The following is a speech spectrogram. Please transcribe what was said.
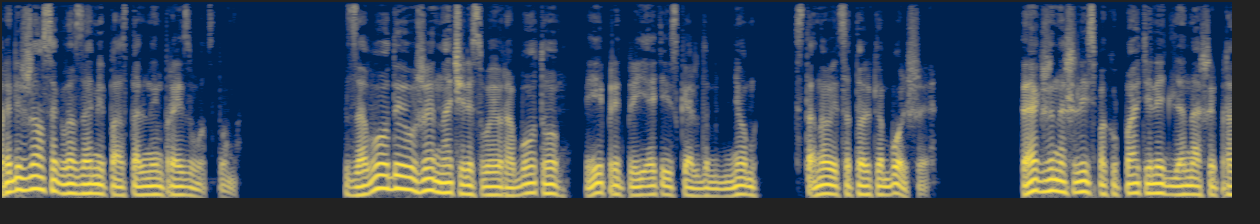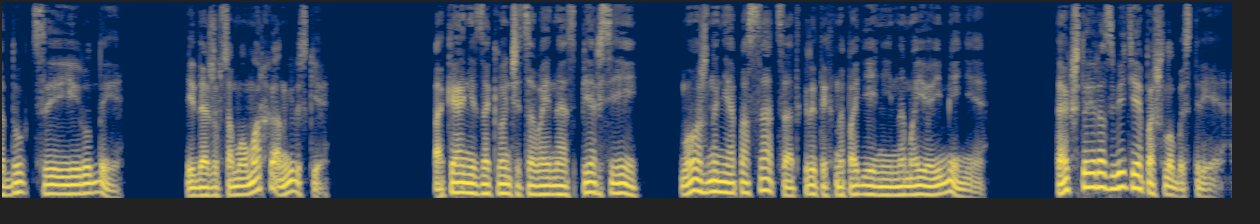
пробежался глазами по остальным производствам. Заводы уже начали свою работу, и предприятий с каждым днем становится только больше. Также нашлись покупатели для нашей продукции и руды, и даже в самом Архангельске. Пока не закончится война с Персией, можно не опасаться открытых нападений на мое имение. Так что и развитие пошло быстрее.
